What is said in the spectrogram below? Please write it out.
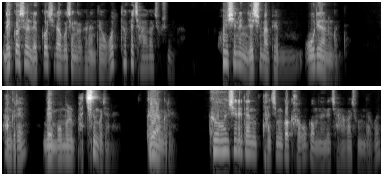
내 것을 내 것이라고 생각하는데 어떻게 자아가 죽습니까? 혼신은 예수님 앞에 올인하는 건데. 안 그래요? 내 몸을 바치는 거잖아요. 그래, 안 그래요? 그 헌신에 대한 다짐과 각오가 없는데 자아가 죽는다고요?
